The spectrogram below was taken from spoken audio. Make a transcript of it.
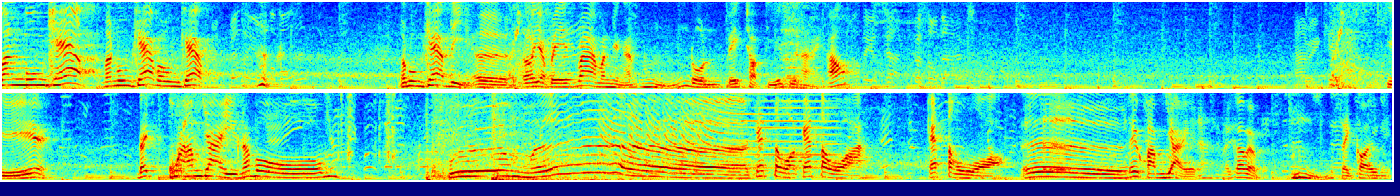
มันมุมแคบ มันมุมแคบ มันมุมแคบ มันมุมแคบดิ เออ เราอย่าไปว่ามันอย่างนั้น โดนเฟกช็อตทีก็คือหาย เอ้า โอเค ได้ความใหญ่ครับผมฟืมเออแก้ตัวแก้ตัวแก้ตัวเออได้ความใหญ่นะแล้วก็แบบใส่ก้อยนี่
